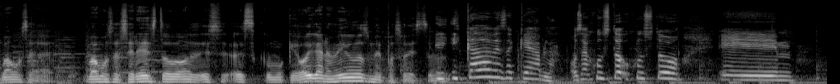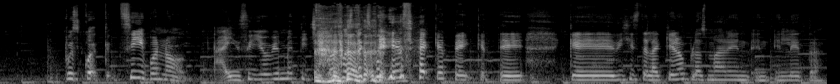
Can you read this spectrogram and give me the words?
vamos a vamos a hacer esto, es, como que, oigan amigos, me pasó esto. ¿Y, cada vez de qué habla? O sea, justo, justo, eh, pues sí, bueno, ahí sí yo bien metiche. ¿Cuál fue esta experiencia que te, que te, que dijiste, la quiero plasmar en, en- en letra?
